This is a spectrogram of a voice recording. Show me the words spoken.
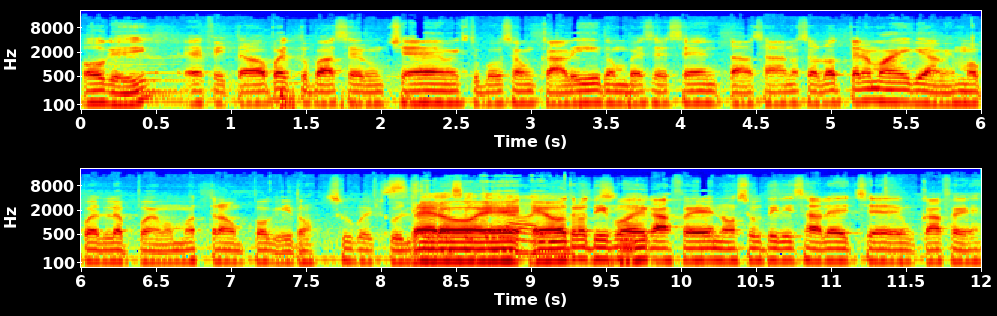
Ok. El filtrado pues tú puedes hacer un Chemex, tú puedes usar un Calito, un B60. O sea, nosotros tenemos ahí que ahora mismo pues les podemos mostrar un poquito. Super cool. eso Pero hay que es, es grabarlo. otro tipo de café, no se utiliza leche, un café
